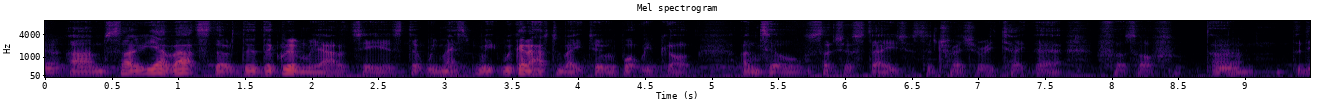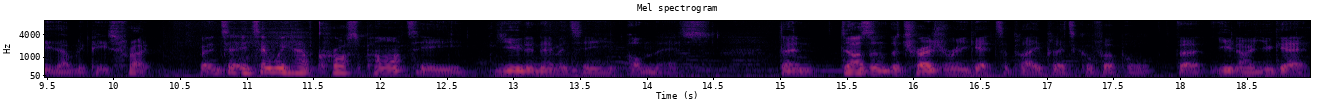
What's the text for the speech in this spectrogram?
yeah. Um, so yeah, that's the, the the grim reality is that we mess, we, we're going to have to make do with what we've got until such a stage as the Treasury take their foot off um, the DWP's throat. But until, until we have cross-party unanimity on this, then doesn't the Treasury get to play political football? That you know, you get.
